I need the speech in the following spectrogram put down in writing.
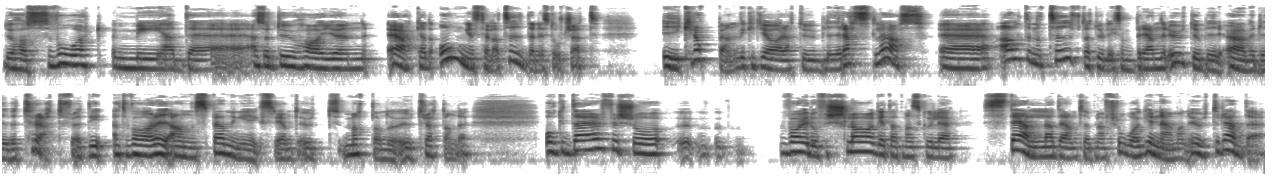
Du har svårt med, eh, alltså du har ju en ökad ångest hela tiden i stort sett i kroppen vilket gör att du blir rastlös. Eh, alternativt att du liksom bränner ut och blir överdrivet trött för att, det, att vara i anspänning är extremt utmattande och uttröttande. Och därför så eh, var ju då förslaget att man skulle ställa den typen av frågor när man utredde.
